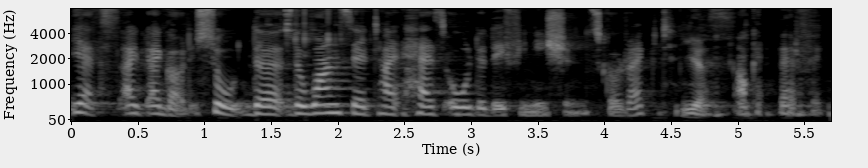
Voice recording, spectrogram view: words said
Yes, I, I got it. So the, the ones that I- has all the definitions, correct? Yes, Okay, perfect.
